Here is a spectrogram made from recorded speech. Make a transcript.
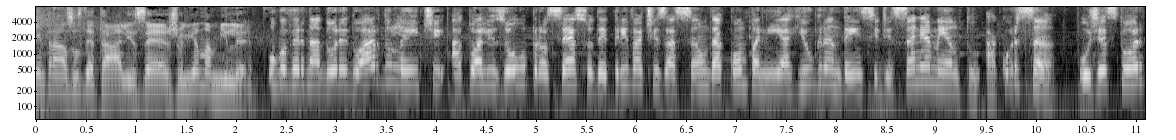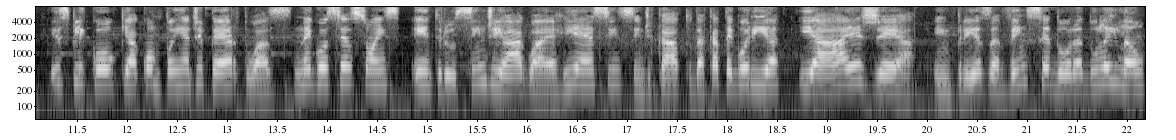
Quem traz os detalhes é Juliana Miller. O governador Eduardo Leite atualizou o processo de privatização da Companhia Rio Grandense de Saneamento, a Corsan. O gestor explicou que acompanha de perto as negociações entre o Sindiágua RS, sindicato da categoria, e a AEGEA, empresa vencedora do leilão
